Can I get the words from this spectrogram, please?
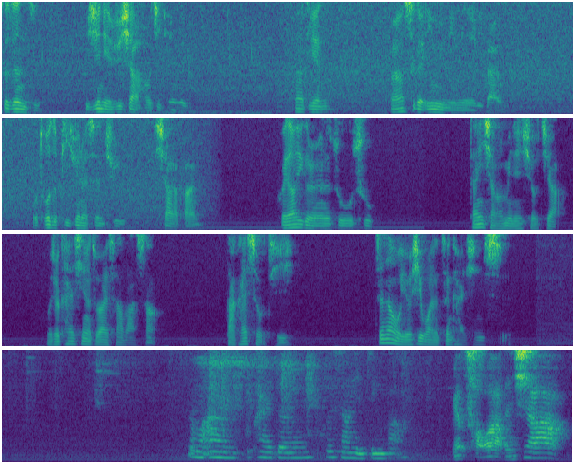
这阵子已经连续下了好几天的雨。那天好像是个阴雨绵绵的礼拜五，我拖着疲倦的身躯下了班，回到一个人的租屋处。但一想到明天休假，我就开心的坐在沙发上，打开手机。正当我游戏玩的正开心时，这么暗不开灯会伤眼睛吧？不要吵啊！等一下啊！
